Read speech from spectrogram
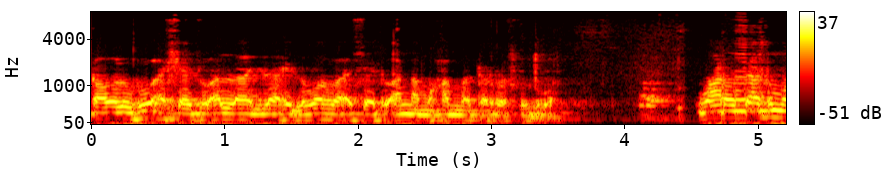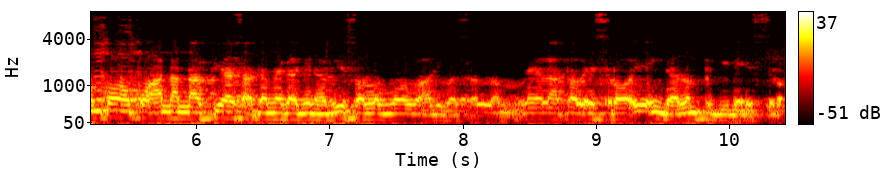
Qauluhu asyhadu an la ilaha illallah wa asyhadu anna muhammadar rasulullah. Warasatu mengko apa anan nabi saat temen kanjeng Nabi sallallahu alaihi wasallam. Lailatul Isra ing dalam begini Isra.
